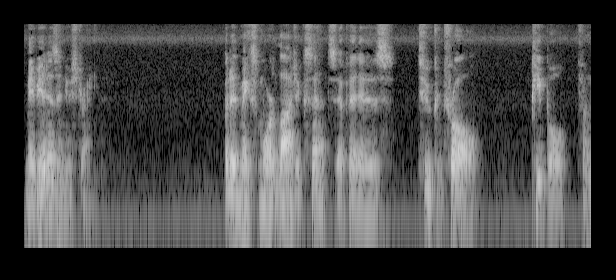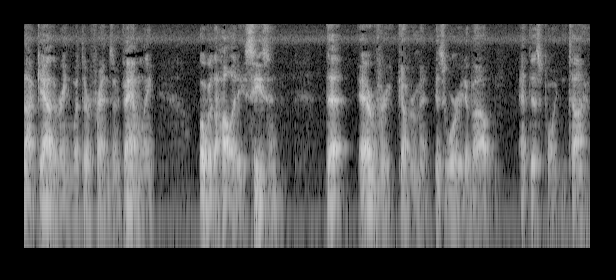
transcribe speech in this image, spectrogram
Maybe it is a new strain. But it makes more logic sense if it is to control people from not gathering with their friends and family over the holiday season that every government is worried about at this point in time.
